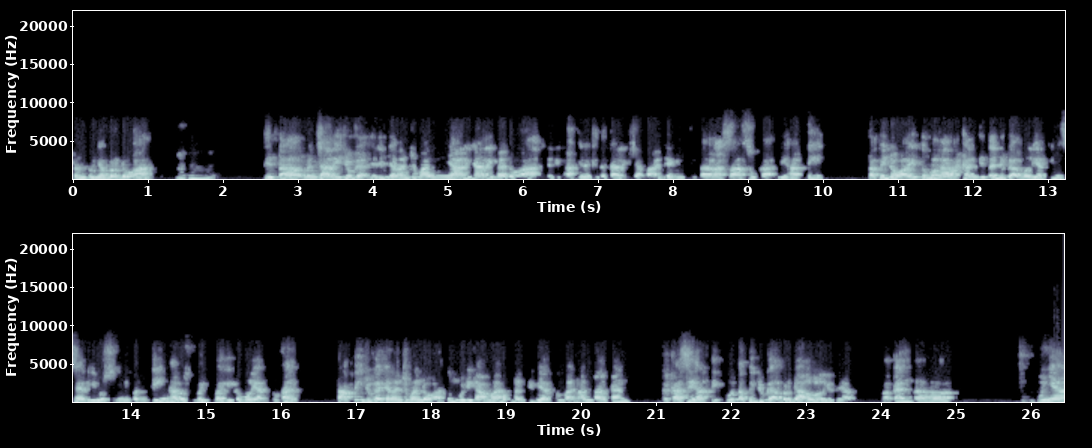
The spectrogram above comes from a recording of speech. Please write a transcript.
tentunya berdoa, Mm-mm. Kita mencari juga. Jadi jangan cuma nyari-nyari nggak doa, jadi akhirnya kita cari siapa aja yang kita rasa suka di hati. Tapi doa itu mengarahkan kita juga melihat ini serius, ini penting, harus bagi- kemuliaan Tuhan. Tapi juga jangan cuma doa, tunggu di kamar, nanti biar Tuhan antarkan kekasih hatiku, tapi juga bergaul gitu ya. Bahkan eh, punya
